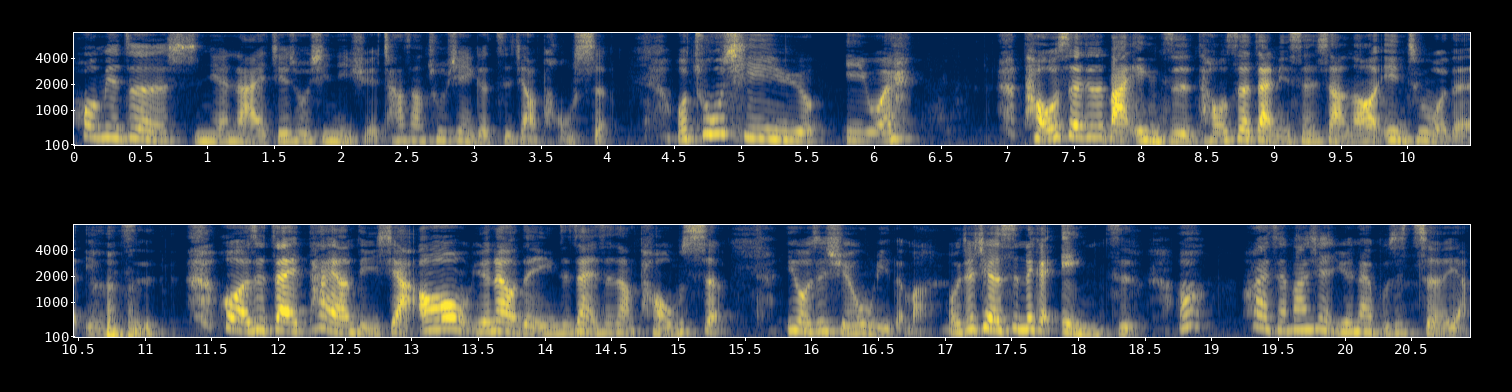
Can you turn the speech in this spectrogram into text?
后面这十年来接触心理学，常常出现一个字叫投射。我初期以以为 投射就是把影子投射在你身上，然后印出我的影子，或者是在太阳底下，哦，原来我的影子在你身上投射。因为我是学物理的嘛，我就觉得是那个影子哦。后来才发现原来不是这样，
